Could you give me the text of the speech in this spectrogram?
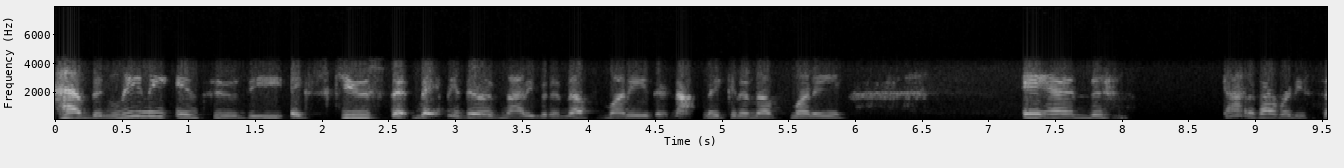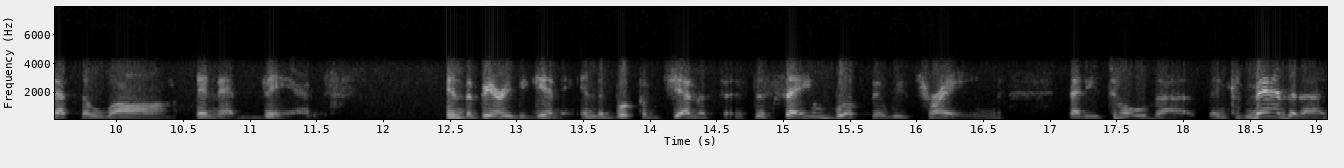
have been leaning into the excuse that maybe there is not even enough money, they're not making enough money. And God has already set the law in advance in the very beginning, in the book of Genesis, the same book that we trained, that he told us and commanded us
